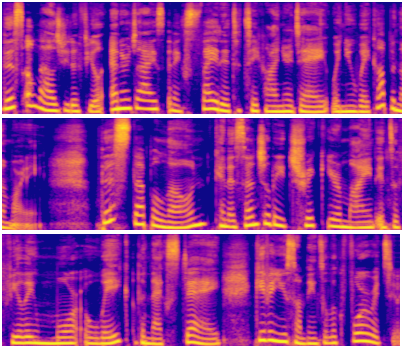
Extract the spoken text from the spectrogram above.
This allows you to feel energized and excited to take on your day when you wake up in the morning. This step alone can essentially trick your mind into feeling more awake the next day, giving you something to look forward to.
